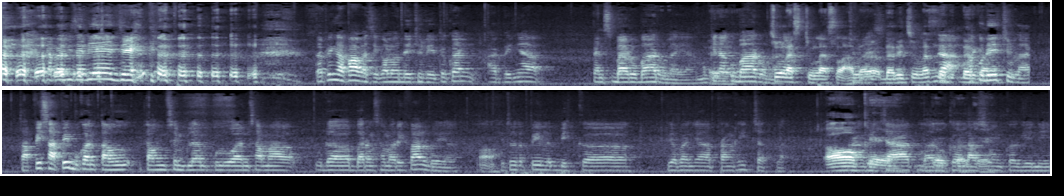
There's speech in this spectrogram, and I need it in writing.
Karena bisa diejek. Tapi nggak apa-apa sih kalau Decul itu kan artinya fans baru-baru lah ya. Mungkin aku baru. Cules-cules lah, Cules. dari cules Enggak, dari, dari aku? Decul lah. Tapi Sapi bukan tahu tahun 90-an sama udah bareng sama Rivaldo ya. Oh. Itu tapi lebih ke zamannya Frank Richard lah. Oh, Oke. Richard Oke, baru oke, ke oke. langsung ke gini.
